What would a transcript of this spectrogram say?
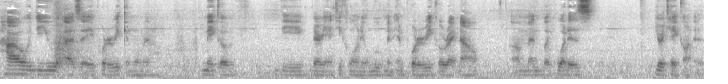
how do you as a Puerto Rican woman make of the very anti-colonial movement in Puerto Rico right now, um, and like what is your take on it?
